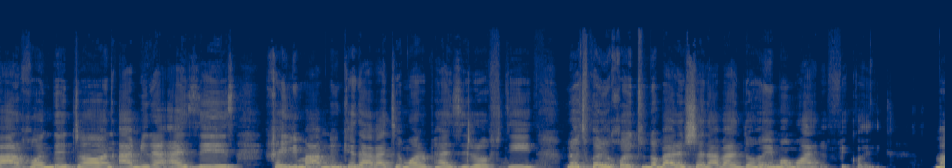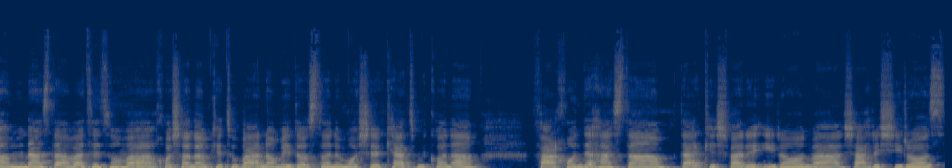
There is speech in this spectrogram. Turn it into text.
فرخنده جان امیر عزیز. خیلی ممنون که دعوت ما رو پذیرفتین. لطف کنید خودتون رو برای شنونده های ما معرفی کنید ممنون از دعوتتون و خوشحالم که تو برنامه داستان ما شرکت می‌کنم. فرخنده هستم در کشور ایران و شهر شیراز.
